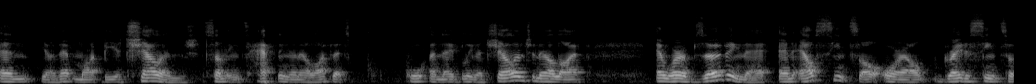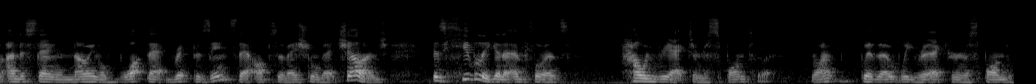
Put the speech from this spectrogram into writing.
and you know that might be a challenge, something that's happening in our life that's enabling a challenge in our life and we're observing that and our sense of, or our greater sense of understanding and knowing of what that represents that observation or that challenge is heavily going to influence how we react and respond to it, right? Whether we react and respond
